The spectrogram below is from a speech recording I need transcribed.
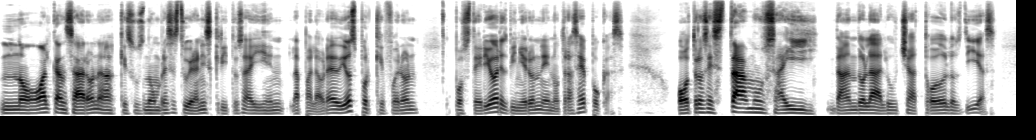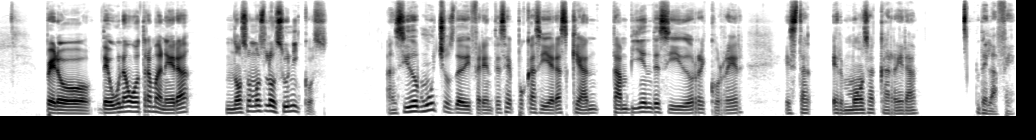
no alcanzaron a que sus nombres estuvieran inscritos ahí en la palabra de Dios porque fueron posteriores, vinieron en otras épocas. Otros estamos ahí dando la lucha todos los días. Pero de una u otra manera, no somos los únicos. Han sido muchos de diferentes épocas y eras que han también decidido recorrer esta hermosa carrera de la fe.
